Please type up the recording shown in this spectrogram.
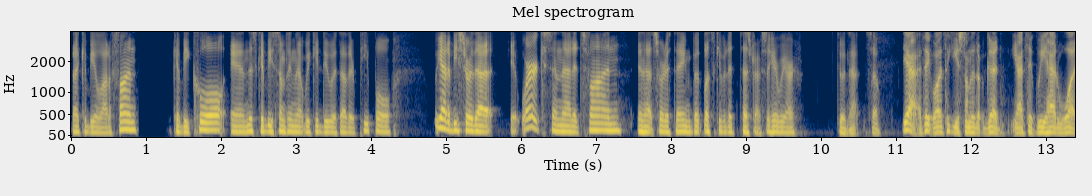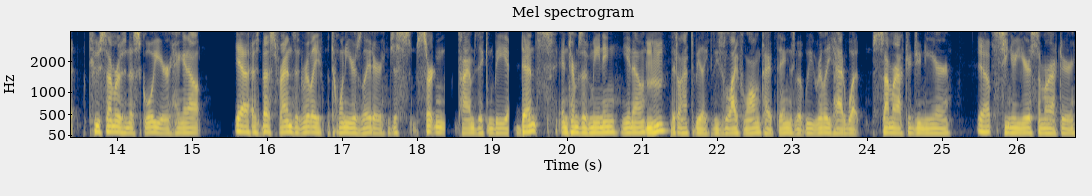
that could be a lot of fun. It could be cool. And this could be something that we could do with other people. We got to be sure that it works and that it's fun and that sort of thing. But let's give it a test drive. So here we are doing that. So Yeah, I think. Well, I think you summed it up good. Yeah, I think we had what two summers in a school year hanging out yeah, as best friends, and really 20 years later, just certain times they can be dense in terms of meaning. You know, Mhm. they don't have to be like these lifelong type things. But we really had what summer after junior year, yep, senior year, summer after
